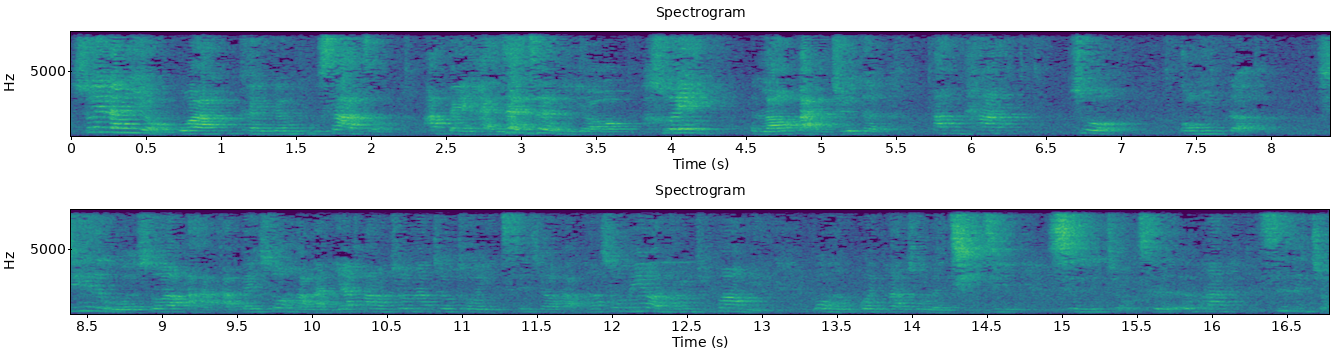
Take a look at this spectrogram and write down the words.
虽然有光可以跟菩萨走，阿贝还在这里哦。所以老板觉得帮他做功德。其实我说啊，阿北说好了，你要帮我做，那就做一次就好。他说没有，他们去报名，我很贵，他做了奇迹，四十九次，呃，四十九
